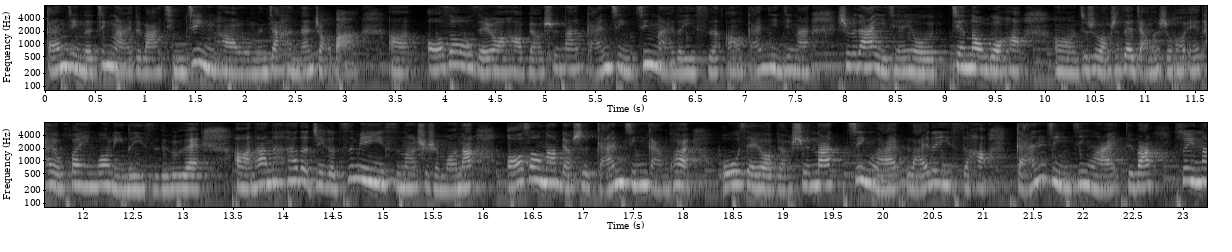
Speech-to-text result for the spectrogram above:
赶紧的进来，对吧？请进哈，我们家很难找吧？啊，also there 哈，表示呢赶紧进来的意思啊，赶紧进来，是不是大家以前有见到过哈？嗯，就是老师在讲的时候，哎，他有欢迎光临的意思，对不对？啊，那那它的这个字面意思呢是什么呢？also 呢表示赶紧赶快，all there 表示呢进来来的意思哈，赶紧进来，对吧？所以呢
